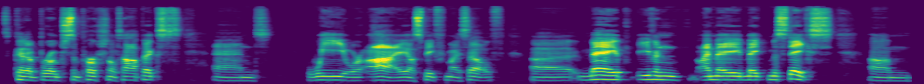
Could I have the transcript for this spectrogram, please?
it's going to broach some personal topics, and we or I, I'll speak for myself, uh, may even I may make mistakes, um,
